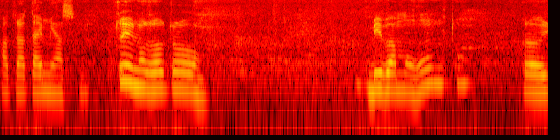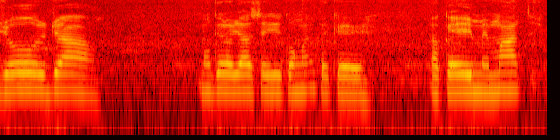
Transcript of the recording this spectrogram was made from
a tratarme así. Sí, nosotros vivamos juntos, pero yo ya no quiero ya seguir con él porque a que él me mate.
